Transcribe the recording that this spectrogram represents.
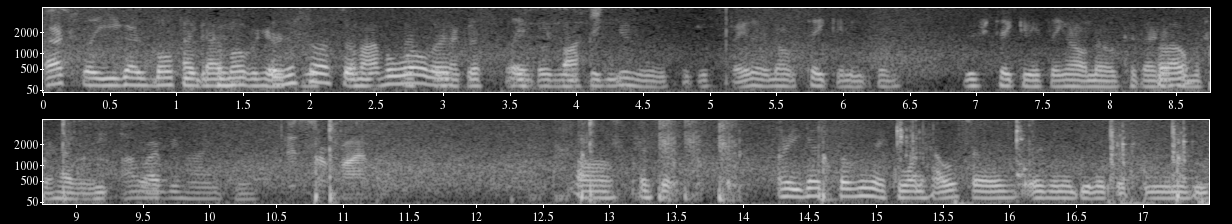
Actually, you guys both Hey, need to come over here. Is this a that's the- survival world the or next just, place like, over to So just stay there. Don't take anything. If you take anything, I don't know because I know how much I have of each. I'm right behind you. It's survival. Oh, is it? Are you guys building like one house, or is it gonna be like a community?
